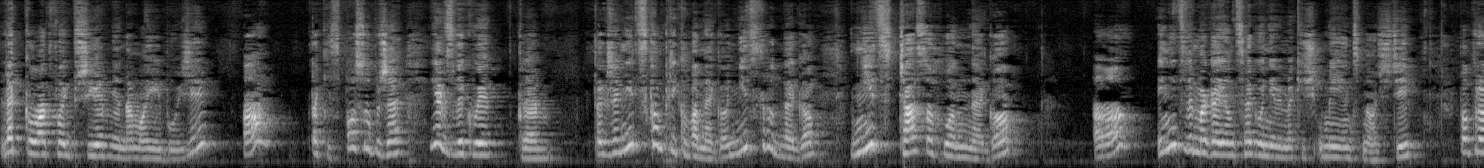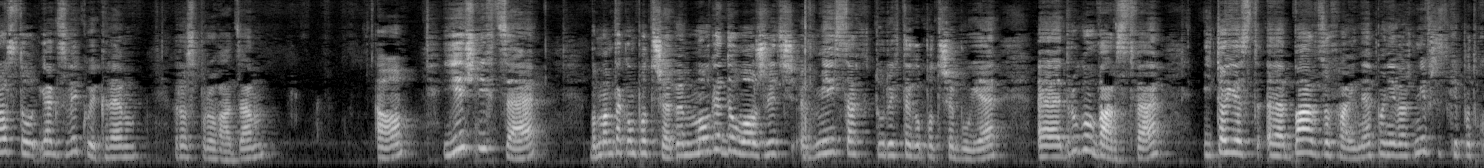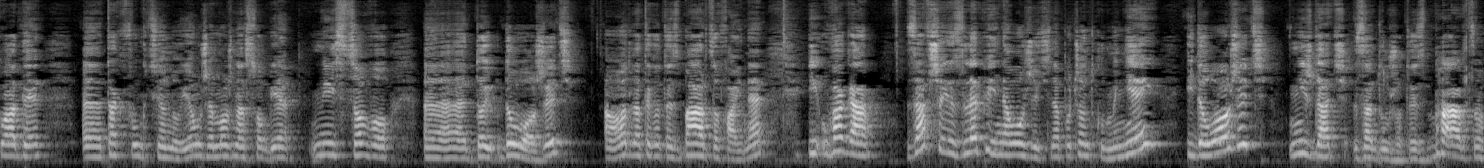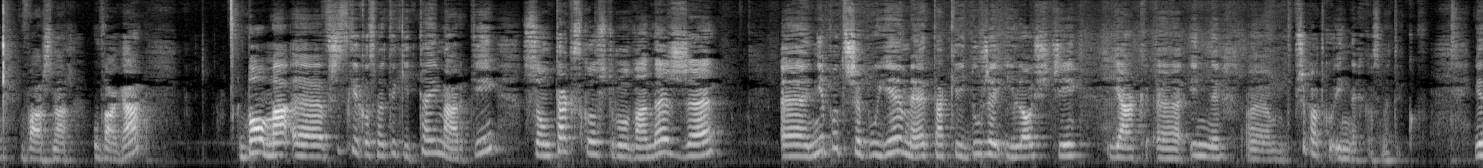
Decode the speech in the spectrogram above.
lekko, łatwo i przyjemnie na mojej buzi. O, w taki sposób, że jak zwykły krem. Także nic skomplikowanego, nic trudnego, nic czasochłonnego. O, i nic wymagającego, nie wiem, jakichś umiejętności. Po prostu jak zwykły krem rozprowadzam. O, jeśli chcę, bo mam taką potrzebę, mogę dołożyć w miejscach, w których tego potrzebuję, e, drugą warstwę. I to jest e, bardzo fajne, ponieważ nie wszystkie podkłady e, tak funkcjonują, że można sobie miejscowo e, do, dołożyć. O, dlatego to jest bardzo fajne. I uwaga, zawsze jest lepiej nałożyć na początku mniej i dołożyć, niż dać za dużo. To jest bardzo ważna uwaga bo ma, e, wszystkie kosmetyki tej marki są tak skonstruowane, że nie potrzebujemy takiej dużej ilości jak e, innych, e, w przypadku innych kosmetyków.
